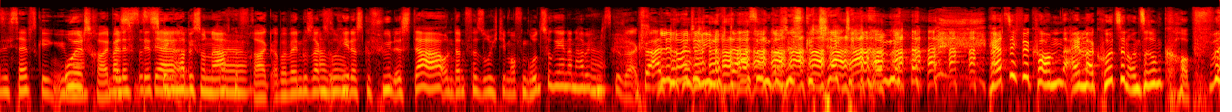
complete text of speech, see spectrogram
sich selbst gegenüber. Ultra. Weil Das, es ist deswegen ja, habe ich so äh, nachgefragt. Aber wenn du sagst, also- okay, das Gefühl ist da und dann versuche ich dem auf den Grund zu gehen, dann habe ich nichts gesagt. Für alle Leute, die noch da sind und das gecheckt haben. Herzlich willkommen einmal kurz in unserem Kopf.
